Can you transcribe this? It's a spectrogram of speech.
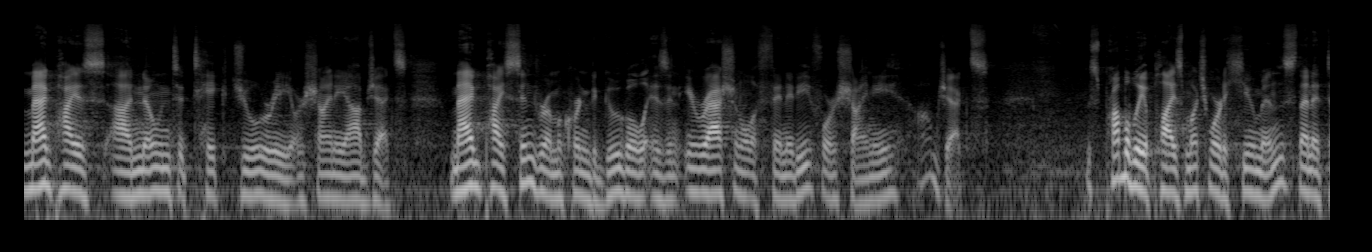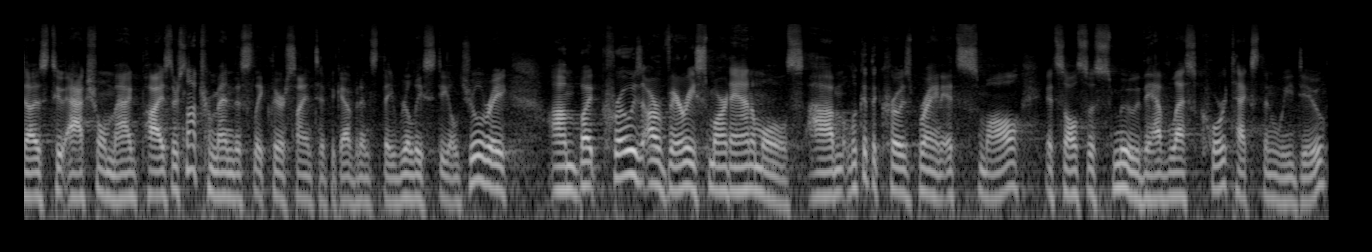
Magpie is uh, known to take jewelry or shiny objects. Magpie syndrome, according to Google, is an irrational affinity for shiny objects. This probably applies much more to humans than it does to actual magpies. There's not tremendously clear scientific evidence they really steal jewelry, um, but crows are very smart animals. Um, look at the crow's brain. It's small, it's also smooth. They have less cortex than we do.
